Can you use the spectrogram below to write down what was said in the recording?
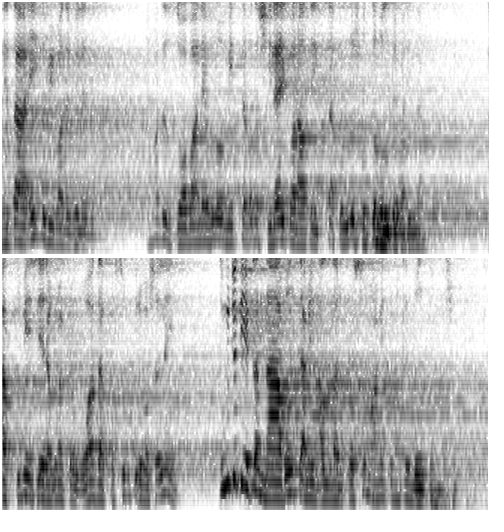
নেতা, এই তো বিপদে ফেলে দিল আমাদের জবানে হলো মিথ্যা কথা সিলাই করা আছে, ইচ্ছা করলেও সত্য বলতে পারি না। আর তুমি এসে এরকম একটা ওয়াদা, কসম করে বসালে, তুমি যদি এটা না বলতে, আমি আল্লাহর কসম, আমি তোমাকে বলতাম না সত্য কথা।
